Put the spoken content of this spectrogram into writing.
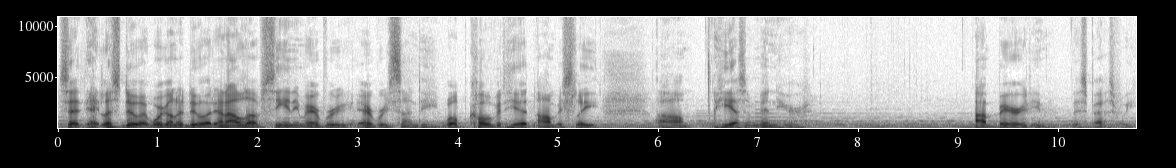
said, hey, let's do it. We're going to do it. And I love seeing him every, every Sunday. Well, COVID hit, and obviously um, he hasn't been here. I buried him this past week.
